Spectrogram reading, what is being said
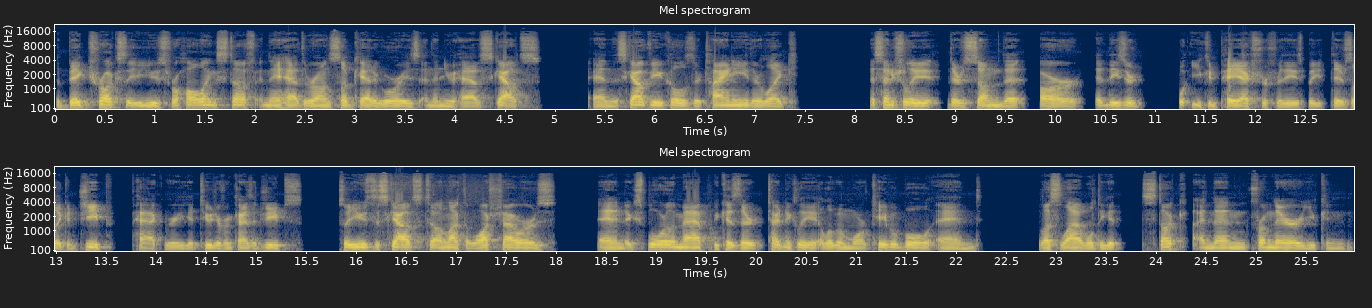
the big trucks that you use for hauling stuff, and they have their own subcategories. And then you have scouts. And the scout vehicles, they're tiny. They're like, essentially, there's some that are, these are you can pay extra for these, but there's like a Jeep pack where you get two different kinds of Jeeps. So you use the scouts to unlock the watchtowers and explore the map because they're technically a little bit more capable and less liable to get stuck. And then from there, you can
